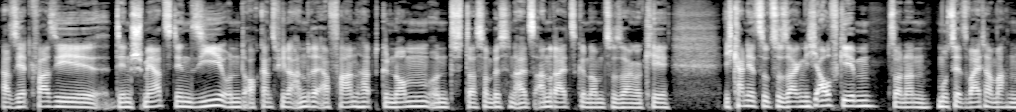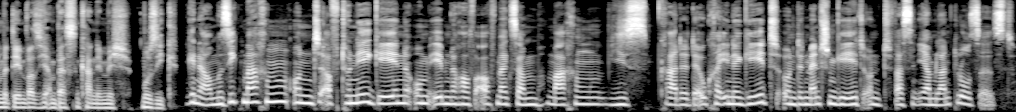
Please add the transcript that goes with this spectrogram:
Also sie hat quasi den Schmerz, den sie und auch ganz viele andere erfahren hat, genommen und das so ein bisschen als Anreiz genommen zu sagen, okay, ich kann jetzt sozusagen nicht aufgeben, sondern muss jetzt weitermachen mit dem, was ich am besten kann, nämlich Musik. Genau, Musik machen und auf Tournee gehen, um eben darauf aufmerksam machen, wie es gerade der Ukraine geht und den Menschen geht und was in ihrem Land los ist.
